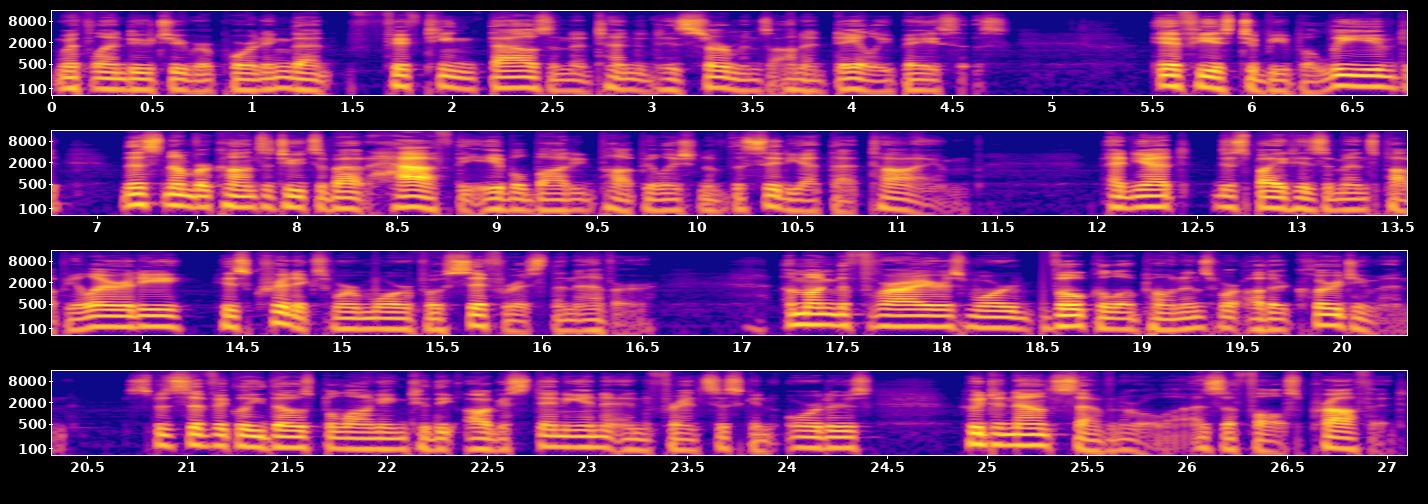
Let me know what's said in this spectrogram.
with Landucci reporting that 15,000 attended his sermons on a daily basis. If he is to be believed, this number constitutes about half the able bodied population of the city at that time. And yet, despite his immense popularity, his critics were more vociferous than ever. Among the friar's more vocal opponents were other clergymen, specifically those belonging to the Augustinian and Franciscan orders, who denounced Savonarola as a false prophet.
